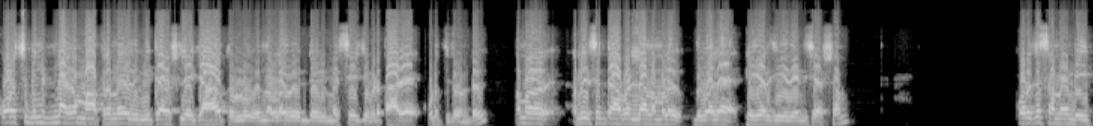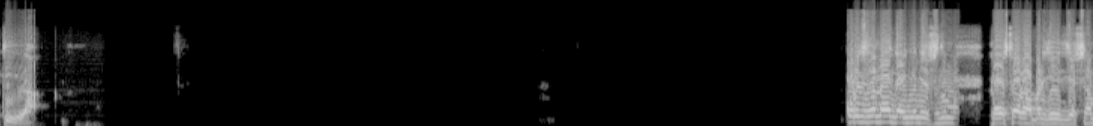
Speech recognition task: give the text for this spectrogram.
കുറച്ച് മിനിറ്റിനകം മാത്രമേ ഇത് ബീറ്റ വേർഷനിലേക്ക് ആകത്തുള്ളൂ എന്നുള്ളതിന്റെ ഒരു മെസ്സേജ് ഇവിടെ താഴെ കൊടുത്തിട്ടുണ്ട്. നമ്മൾ റീസെന്റ് ആപ്പെല്ലാം നമ്മൾ ഇതുപോലെ ക്ലിയർ ചെയ്തതിന് ശേഷം കുറച്ച് സമയം വെയിറ്റ് ചെയ്യുക. കുറച്ച് സമയം കഴിഞ്ഞതിന് ശേഷം പ്ലേ സ്റ്റോർ ഓപ്പൺ ചെയ്ത ശേഷം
